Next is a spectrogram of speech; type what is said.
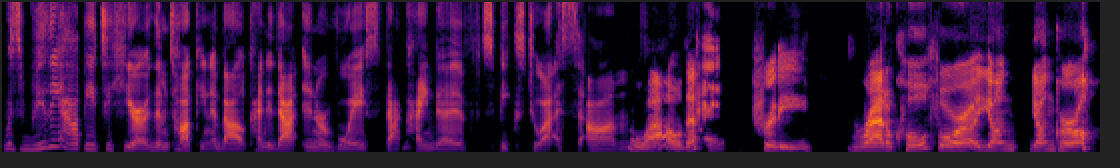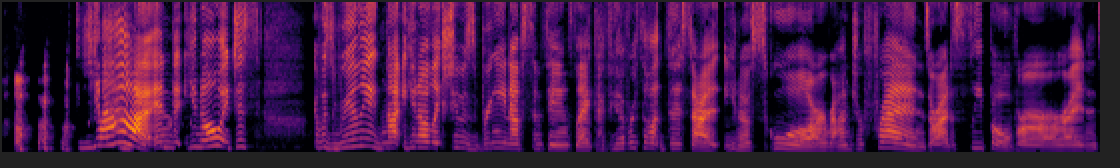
was really happy to hear them talking about kind of that inner voice that kind of speaks to us. Um, wow, that's and, pretty radical for a young young girl. yeah, and you know, it just it was really not you know like she was bringing up some things like have you ever thought this at you know school or around your friends or at a sleepover? and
